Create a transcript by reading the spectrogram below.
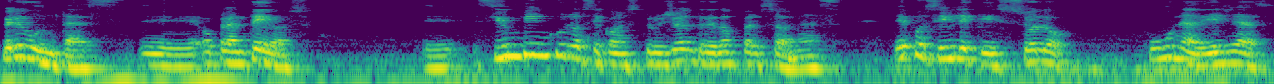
Preguntas eh, o planteos. Eh, si un vínculo se construyó entre dos personas, ¿es posible que solo una de ellas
